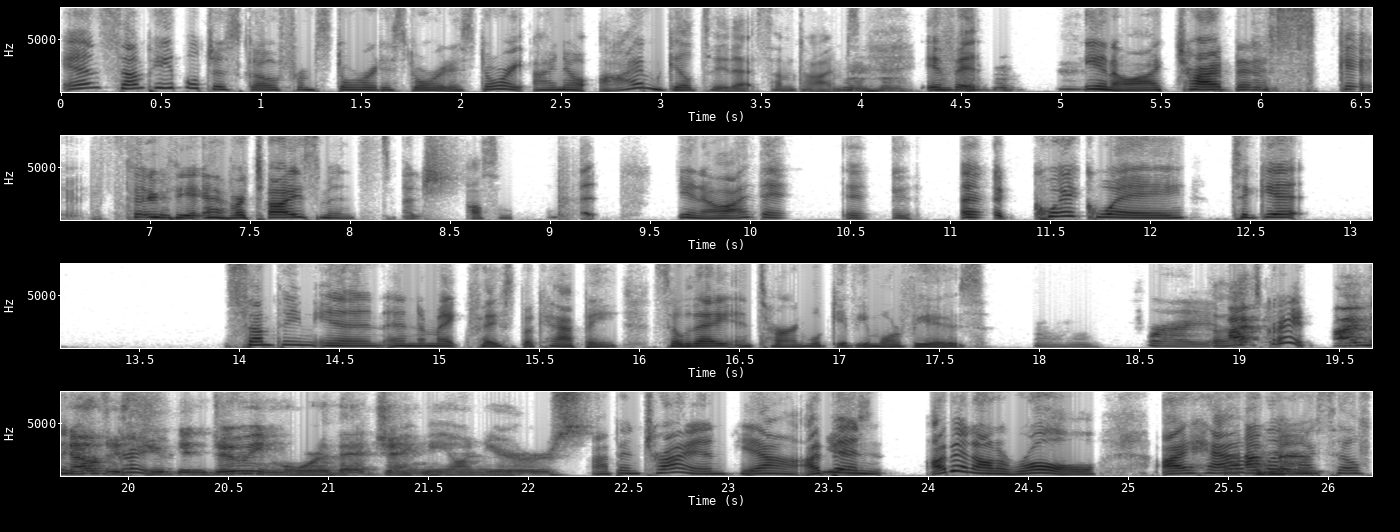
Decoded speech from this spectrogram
and some people just go from story to story to story i know i'm guilty of that sometimes Mhm. if it- you know i try to skip through the advertisements as much as possible but you know i think a quick way to get something in and to make facebook happy so they in turn will give you more views Mhm. Right. so that's great I I've noticed great. you've been doing more of that, Jaime, on yours. I've been trying. Yeah. I've Yes. been I've been on a roll. I have let Haven't. myself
